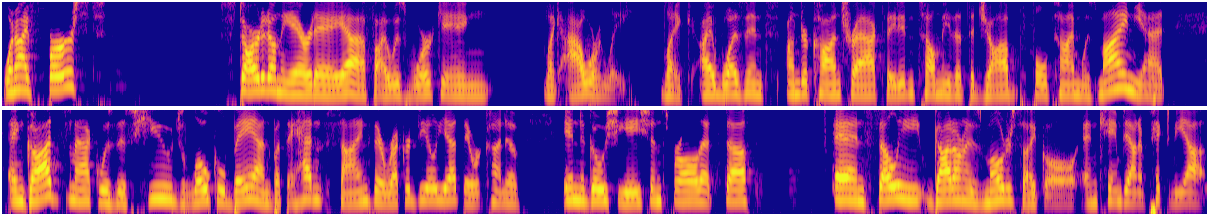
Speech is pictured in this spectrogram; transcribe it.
when I first started on the air at AAF, I was working like hourly. Like I wasn't under contract. They didn't tell me that the job full time was mine yet. And Godsmack was this huge local band, but they hadn't signed their record deal yet. They were kind of in negotiations for all that stuff. And Sully got on his motorcycle and came down and picked me up.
